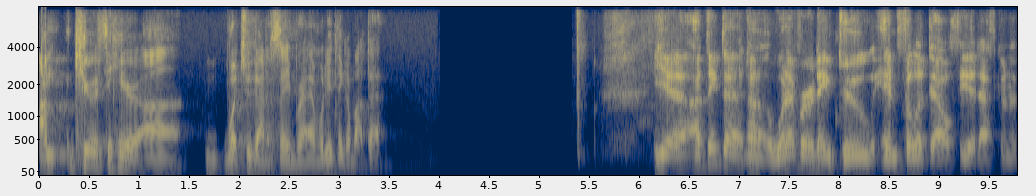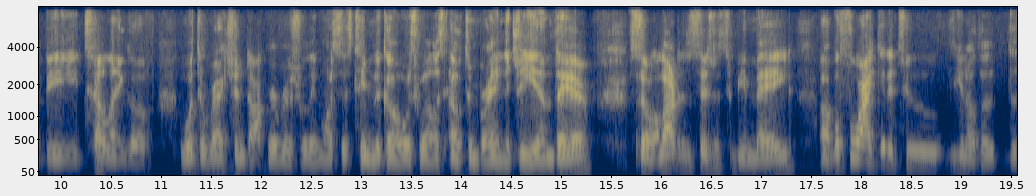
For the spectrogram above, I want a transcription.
I'm curious to hear uh, what you got to say, Brad. What do you think about that? Yeah, I think that uh, whatever they do in Philadelphia, that's going to be telling of what direction Doc Rivers really wants his team to go, as well as Elton Brand, the GM there. So a lot of decisions to be made. Uh, before I get into you know the a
